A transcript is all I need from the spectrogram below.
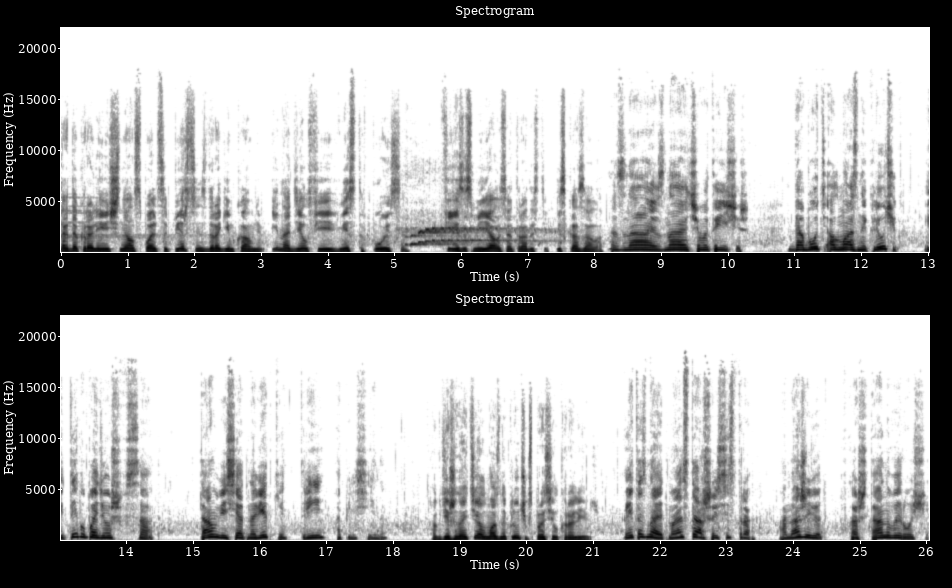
Тогда королевич снял с пальца перстень с дорогим камнем и надел фее вместо пояса. Фея засмеялась от радости и сказала Знаю, знаю, чего ты ищешь Добудь алмазный ключик, и ты попадешь в сад Там висят на ветке три апельсина «А где же найти алмазный ключик?» – спросил королевич Это знает моя старшая сестра Она живет в каштановой роще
